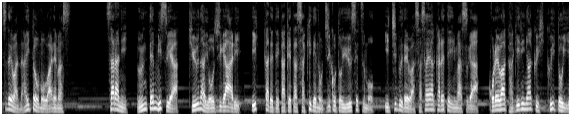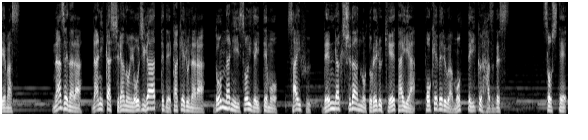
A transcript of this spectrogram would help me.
末ではないと思われます。さらに、運転ミスや急な用事があり、一家で出かけた先での事故という説も一部では囁かれていますが、これは限りなく低いと言えます。なぜなら、何かしらの用事があって出かけるなら、どんなに急いでいても、財布、連絡手段の取れる携帯やポケベルは持っていくはずです。そして、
